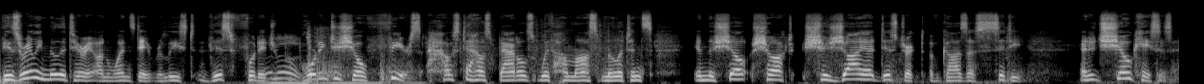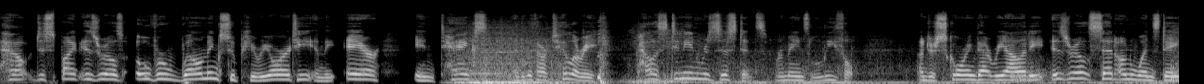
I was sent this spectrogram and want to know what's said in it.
The Israeli military on Wednesday released this footage purporting to show fierce house to house battles with Hamas militants in the shell shocked Shajaya district of Gaza City and it showcases how, despite Israel's overwhelming superiority in the air, in tanks, and with artillery, Palestinian resistance remains lethal. Underscoring that reality, Israel said on Wednesday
